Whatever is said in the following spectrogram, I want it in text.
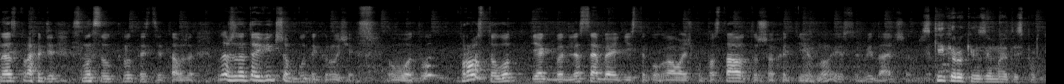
Насправді смисл крутості там вже. Вона вже на той вік, щоб бути круче. От, от просто от, якби для себе якусь таку галочку поставити, що хотів, ну і собі далі. Скільки років займаєтесь спортом?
